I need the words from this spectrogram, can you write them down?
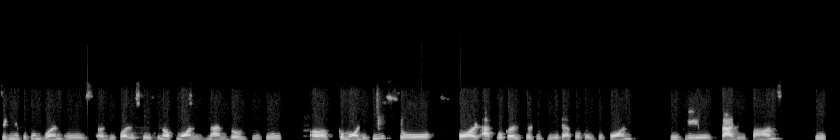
significant one is uh, deforestation of mon mangroves due to uh, commodities. So for aquaculture, to create aquaculture ponds, to create paddy farms, to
